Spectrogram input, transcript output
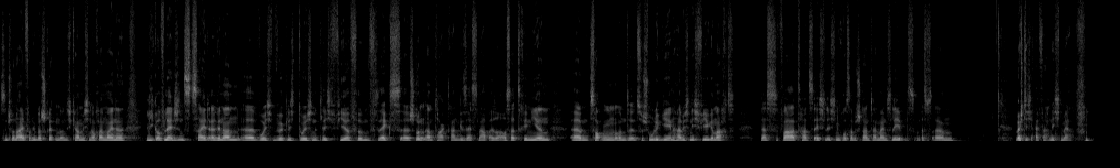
sind schon einfach überschritten und ich kann mich noch an meine League of Legends Zeit erinnern, äh, wo ich wirklich durchschnittlich vier, fünf, sechs äh, Stunden am Tag dran gesessen habe. Also außer trainieren, ähm, zocken und äh, zur Schule gehen, habe ich nicht viel gemacht. Das war tatsächlich ein großer Bestandteil meines Lebens und das ähm, möchte ich einfach nicht mehr.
